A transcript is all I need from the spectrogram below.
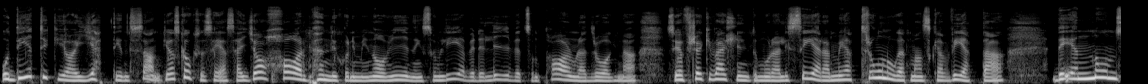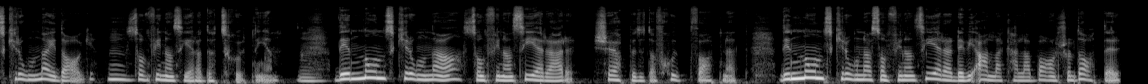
Och det tycker jag är jätteintressant. Jag ska också säga så här, jag har människor i min omgivning som lever det livet, som tar de där drogerna. Så jag försöker verkligen inte moralisera, men jag tror nog att man ska veta, det är någons krona idag som finansierar dödsskjutningen. Det är någons krona som finansierar köpet av skjutvapnet. Det är någons krona som finansierar det vi alla kallar barnsoldater.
